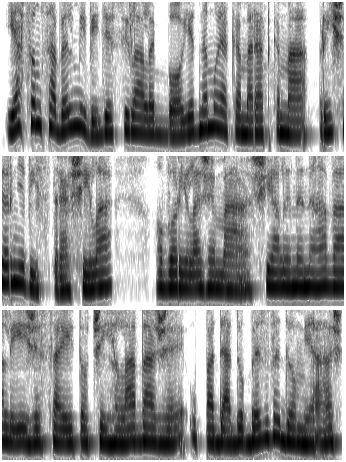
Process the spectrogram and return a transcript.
Ja som sa veľmi vydesila, lebo jedna moja kamarátka ma príšerne vystrašila. Hovorila, že má šialené návaly, že sa jej točí hlava, že upadá do bezvedomia až.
